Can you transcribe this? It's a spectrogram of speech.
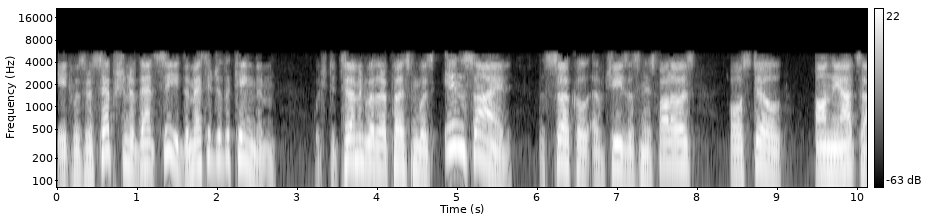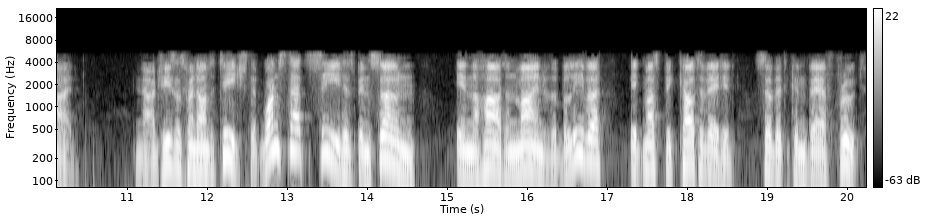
It was reception of that seed, the message of the kingdom, which determined whether a person was inside the circle of Jesus and his followers or still on the outside. Now Jesus went on to teach that once that seed has been sown in the heart and mind of the believer, it must be cultivated so that it can bear fruit.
